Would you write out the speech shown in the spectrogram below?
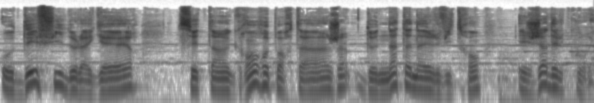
au défi de la guerre, c'est un grand reportage de Nathanaël Vitran et Jade El Khoury.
